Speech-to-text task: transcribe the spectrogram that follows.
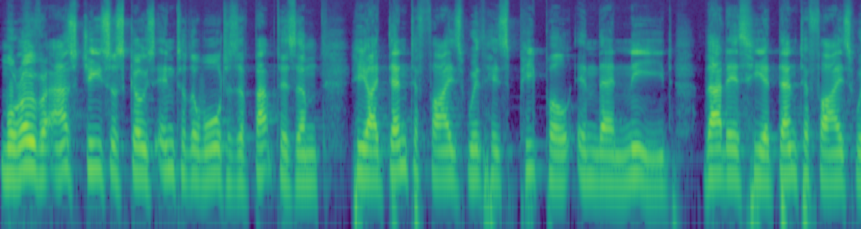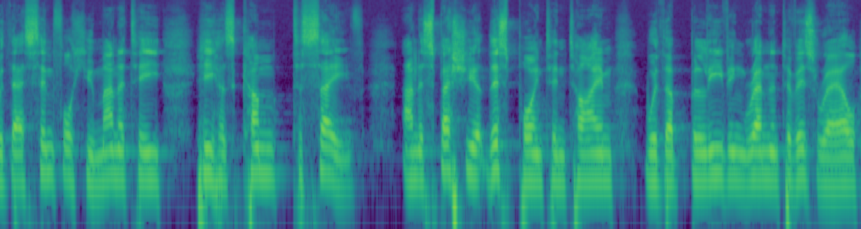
Moreover, as Jesus goes into the waters of baptism, he identifies with his people in their need. That is, he identifies with their sinful humanity he has come to save. And especially at this point in time, with the believing remnant of Israel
